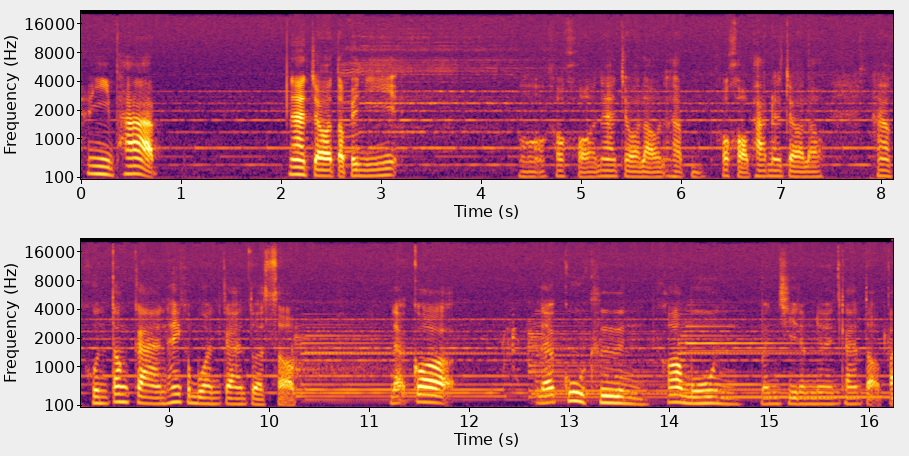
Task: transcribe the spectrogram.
ให้ภาพ หน้าจอต่อไปนี้อ๋อเขาขอหน้าจอเรานะครับเขาขอภาพหน้าจอเรา หากคุณต้องการให้กระบวนการตรวจสอบ และก็และกู้คืนข้อมูลบัญชีดำเนินการต่อไป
